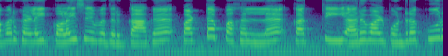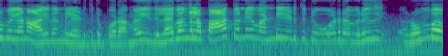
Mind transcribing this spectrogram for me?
அவர்களை கொலை செய்வதற்காக பட்ட பகல்ல கத்தி அருவாள் போன்ற கூர்மையான ஆயுதங்களை எடுத்துட்டு போறாங்க. இதுல இவங்களை பார்த்தோன்னே வண்டி எடுத்துட்டு ஓடுறவரு ரொம்ப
